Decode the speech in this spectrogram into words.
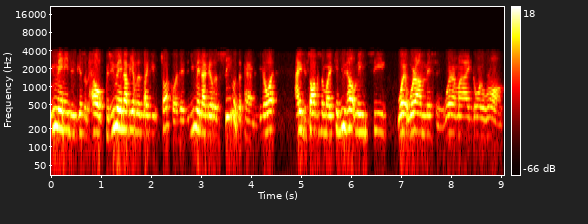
we may need to get some help because you may not be able to, like you talked about, you may not be able to see with the pattern. You know what? I need to talk to somebody. Can you help me see where where I'm missing? Where am I going wrong?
